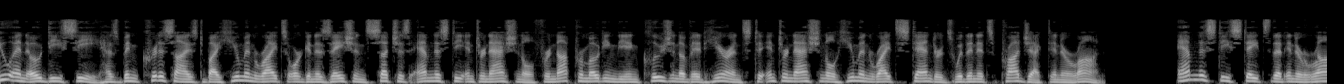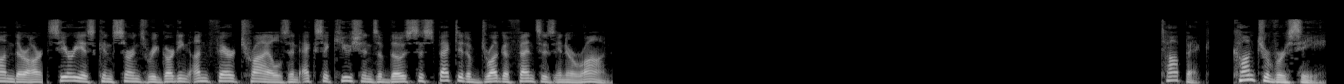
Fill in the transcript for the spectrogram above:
UNODC has been criticized by human rights organizations such as Amnesty International for not promoting the inclusion of adherence to international human rights standards within its project in Iran. Amnesty states that in Iran there are serious concerns regarding unfair trials and executions of those suspected of drug offenses in Iran. Controversy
